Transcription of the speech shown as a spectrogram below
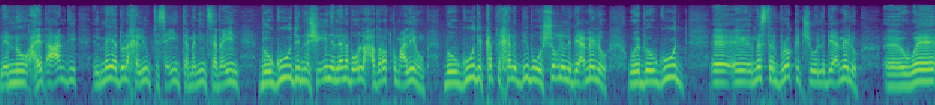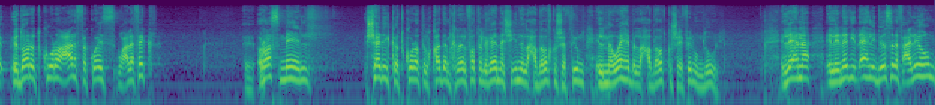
لأنه هيبقى عندي ال 100 دول أخليهم 90 80 70 بوجود الناشئين اللي أنا بقول لحضراتكم عليهم بوجود الكابتن خالد بيبو والشغل اللي بيعمله وبوجود مستر بروكيتش واللي بيعمله وإدارة كرة عارفة كويس. وعلى فكرة راس مال شركة كرة القدم خلال الفترة اللي جاية الناشئين اللي حضراتكم شايفينهم المواهب اللي حضراتكم شايفينهم دول. اللي إحنا اللي النادي الاهلي بيصرف عليهم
